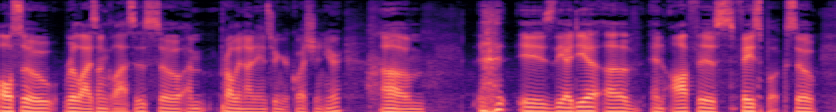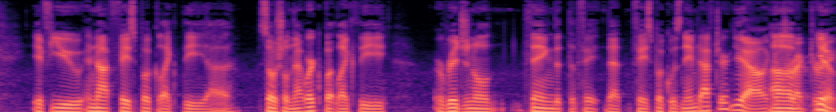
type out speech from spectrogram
also relies on glasses, so I'm probably not answering your question here. Um, is the idea of an office Facebook. So if you and not Facebook like the uh, social network, but like the original thing that the fa- that Facebook was named after. Yeah, like a Um, directory. you know,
